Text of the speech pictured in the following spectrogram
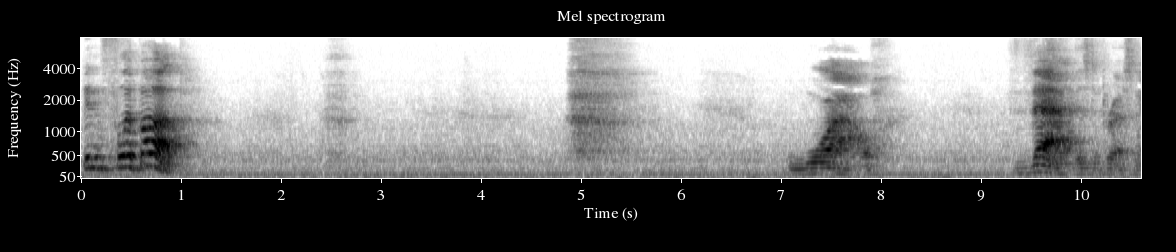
Didn't flip up. Wow. That is depressing.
